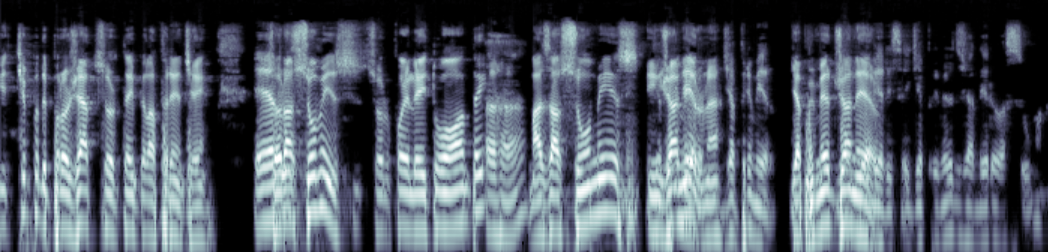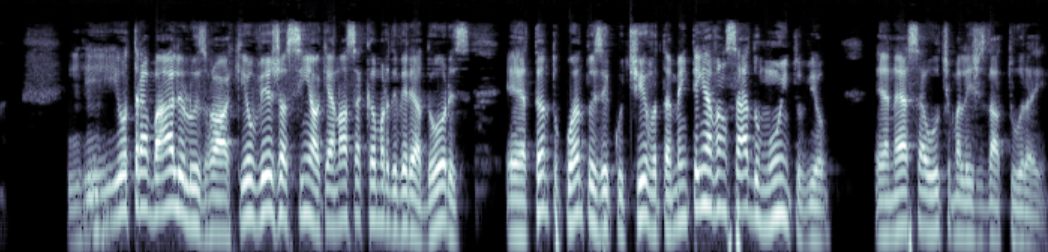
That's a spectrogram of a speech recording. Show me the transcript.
que tipo de projeto o senhor tem pela frente, hein? É, o senhor assume, o senhor foi eleito ontem, mas assume em dia janeiro, primeiro, né? Dia 1 Dia 1 de janeiro. Primeiro, isso aí, dia 1 de janeiro eu assumo, né? Uhum. E o trabalho, Luiz Roque, eu vejo assim, ó, que a nossa Câmara de Vereadores, é, tanto quanto o Executivo também, tem avançado muito, viu? É, nessa última legislatura aí.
